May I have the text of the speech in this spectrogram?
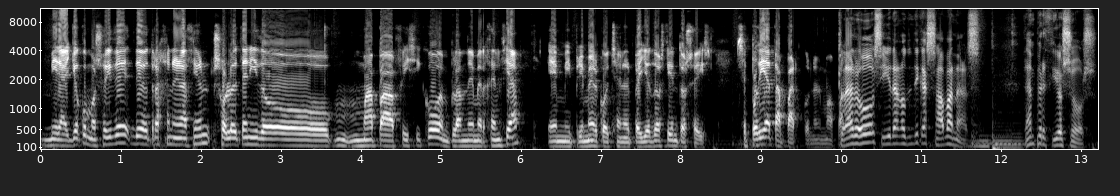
Mira, yo como soy de, de otra generación, solo he tenido mapa físico en plan de emergencia en mi primer coche, en el Peugeot 206. Se podía tapar con el mapa. Claro, sí, eran auténticas sábanas. Eran preciosos.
